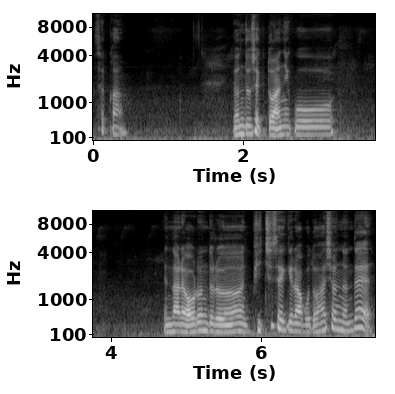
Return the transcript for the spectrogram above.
색감. 연두색도 아니고 옛날에 어른들은 비치색이라고도 하셨는데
